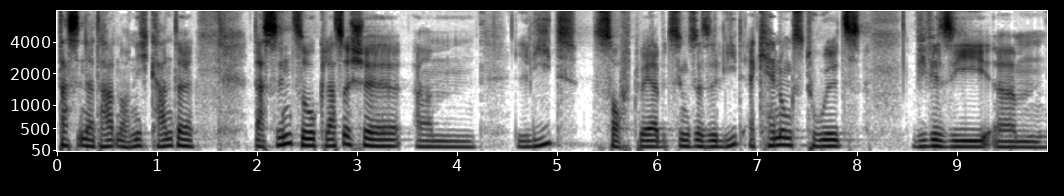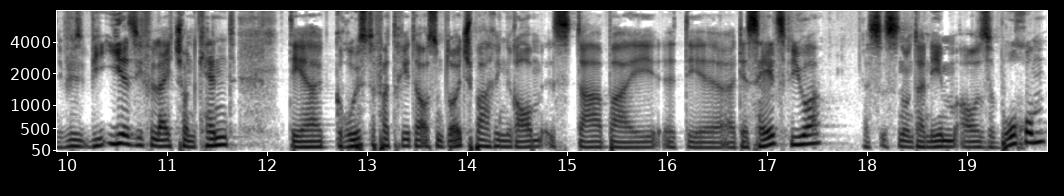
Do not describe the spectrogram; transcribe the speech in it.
das in der Tat noch nicht kannte. Das sind so klassische ähm, Lead-Software bzw. Lead-Erkennungstools, wie wir sie, ähm, wie, wie ihr sie vielleicht schon kennt. Der größte Vertreter aus dem deutschsprachigen Raum ist dabei äh, der, der Sales Viewer. Das ist ein Unternehmen aus Bochum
